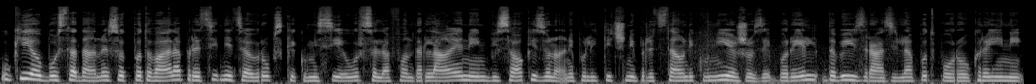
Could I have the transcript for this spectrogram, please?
V Kijev bosta danes odpotovala predsednica Evropske komisije Ursula von der Leyen in visoki zunani politični predstavnik Unije Jose Borel, da bi izrazila podporo Ukrajini.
